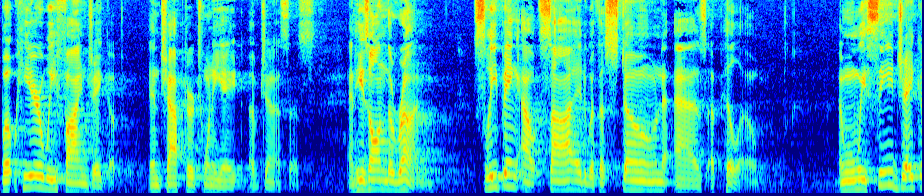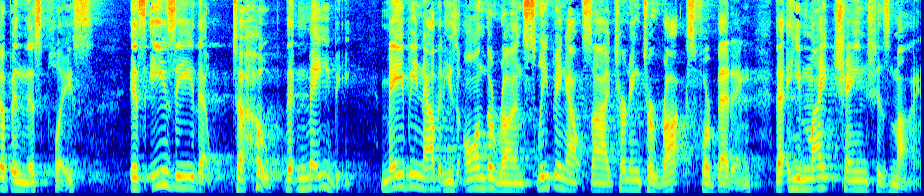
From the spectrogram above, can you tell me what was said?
But here we find Jacob in chapter 28 of Genesis, and he's on the run, sleeping outside with a stone as a pillow. And when we see Jacob in this place, it's easy that, to hope that maybe, maybe now that he's on the run, sleeping outside, turning to rocks for bedding, that he might change his mind,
